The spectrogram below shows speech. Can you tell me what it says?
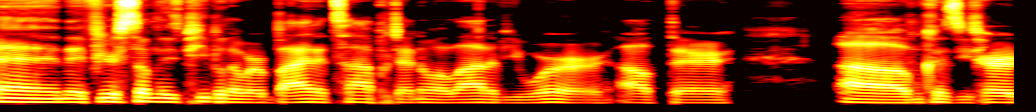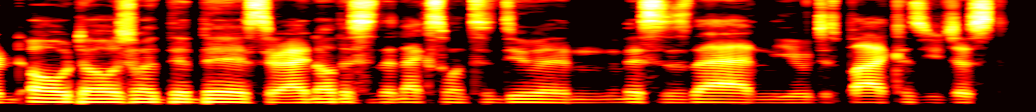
And if you're some of these people that were buying the top, which I know a lot of you were out there, because um, you heard, oh, Dogecoin did this, or I know this is the next one to do and this is that, and you just buy because you just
